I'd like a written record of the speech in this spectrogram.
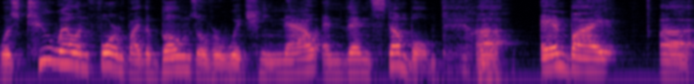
was too well informed by the bones over which he now and then stumbled, uh, and by uh,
